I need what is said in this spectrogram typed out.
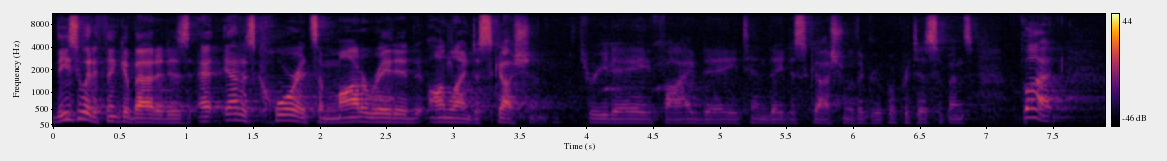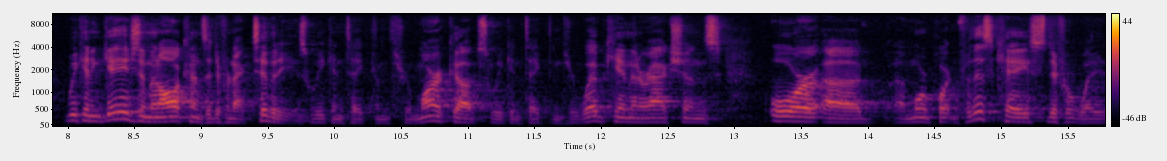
the easy way to think about it is at, at its core, it's a moderated online discussion, three day, five day, 10 day discussion with a group of participants. But we can engage them in all kinds of different activities. We can take them through markups, we can take them through webcam interactions, or uh, uh, more important for this case, different way,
